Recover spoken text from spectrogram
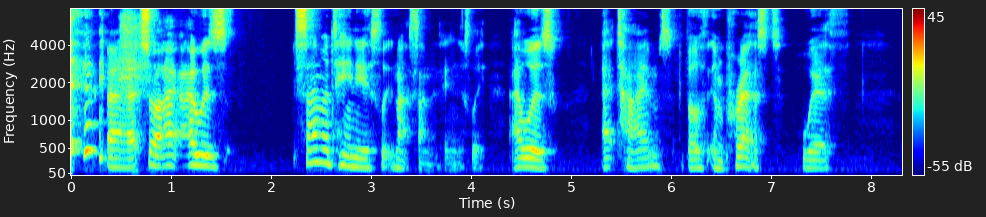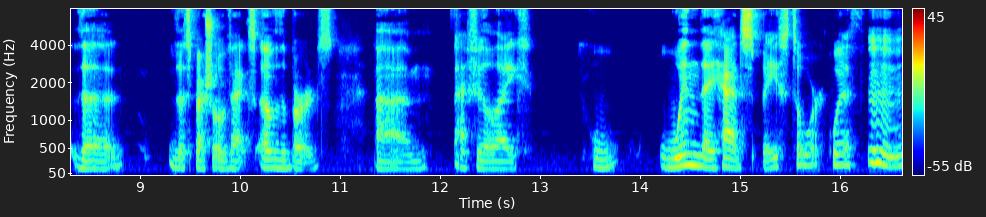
uh, so I, I was simultaneously, not simultaneously, I was at times both impressed with the the special effects of the birds. Um, I feel like w- when they had space to work with, hmm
